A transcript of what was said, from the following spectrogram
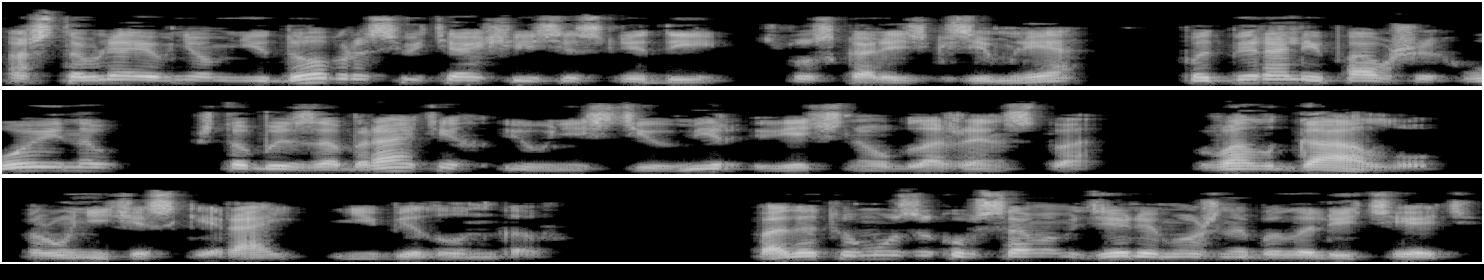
Оставляя в нем недобро светящиеся следы, спускались к земле, подбирали павших воинов, чтобы забрать их и унести в мир вечного блаженства, в Алгалу, рунический рай небелунгов. Под эту музыку в самом деле можно было лететь.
